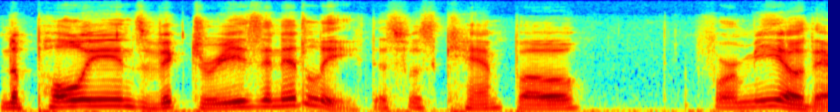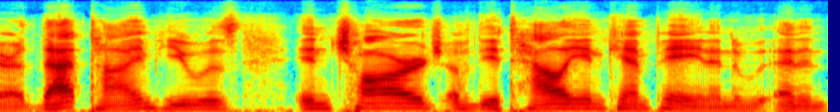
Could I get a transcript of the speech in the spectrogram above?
Napoleon's victories in Italy. This was Campo Formio there. At that time, he was in charge of the Italian campaign, and, and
